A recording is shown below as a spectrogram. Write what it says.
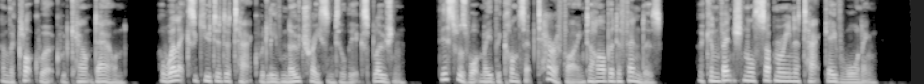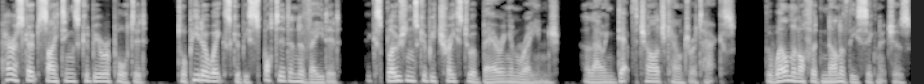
and the clockwork would count down. A well executed attack would leave no trace until the explosion. This was what made the concept terrifying to harbour defenders. A conventional submarine attack gave warning. Periscope sightings could be reported, Torpedo wakes could be spotted and evaded, explosions could be traced to a bearing and range, allowing depth charge counterattacks. The Welman offered none of these signatures.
